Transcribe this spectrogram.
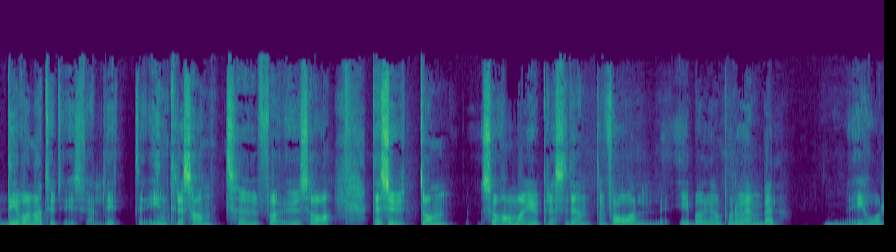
det var naturligtvis väldigt intressant för USA. Dessutom så har man ju presidentval i början på november i år.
